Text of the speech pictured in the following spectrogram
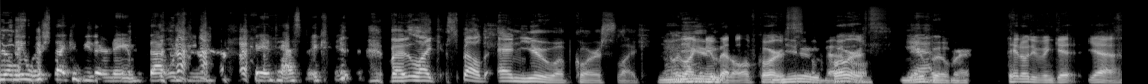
really wish that could be their name. That would be fantastic. but like spelled N U, of course. Like Mhm. Or like new metal, of course. New of metal. course. new Yeah. boomer, They don't even get yeah,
